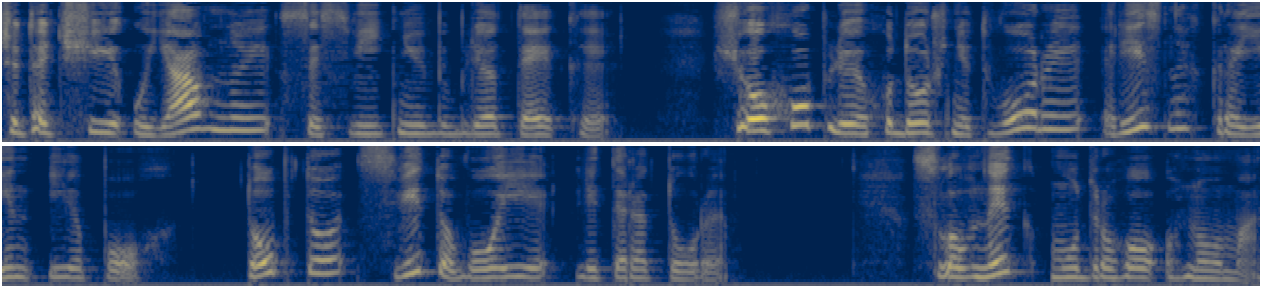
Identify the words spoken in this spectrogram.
читачі уявної всесвітньої бібліотеки, що охоплює художні твори різних країн і епох, тобто світової літератури. Словник мудрого гнома.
